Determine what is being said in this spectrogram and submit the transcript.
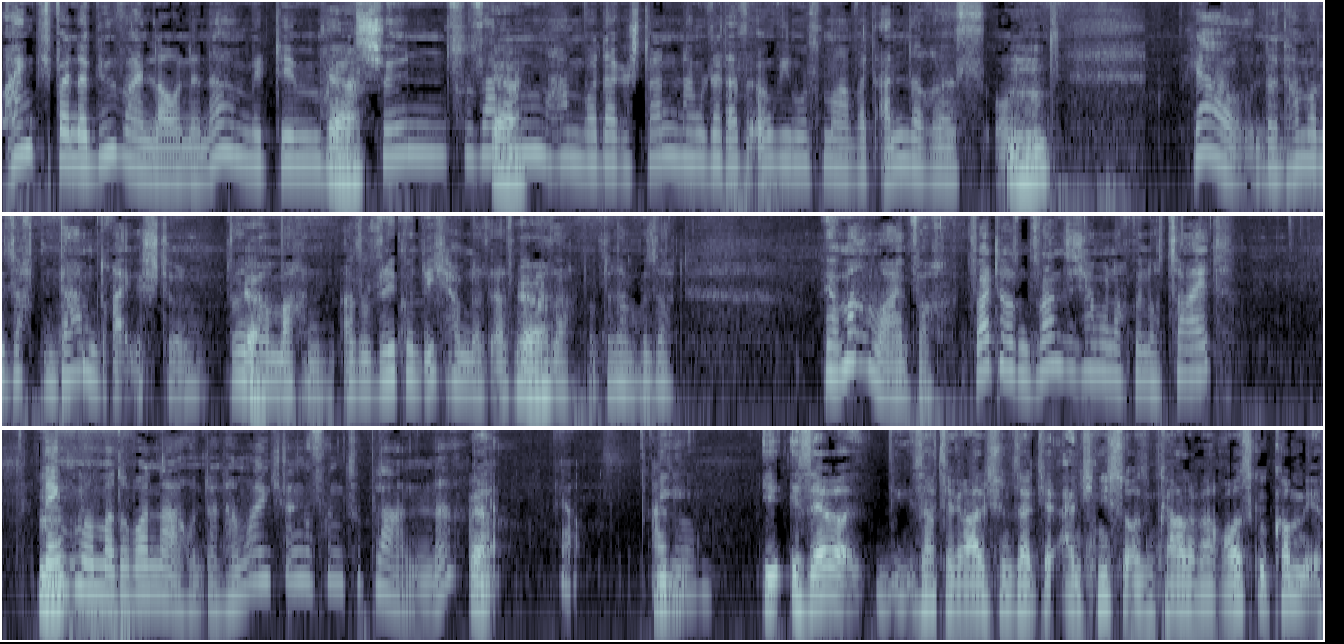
eigentlich bei einer Glühweinlaune, ne? Mit dem Ja. Hans Schön zusammen haben wir da gestanden, haben gesagt, also irgendwie muss mal was anderes. Und Mhm. Ja, und dann haben wir gesagt, ein Damendreigestirn würden Ja. wir machen. Also Silke und ich haben das erstmal Ja. gesagt. Und dann haben wir gesagt, ja, machen wir einfach. 2020 haben wir noch genug Zeit. Mhm. Denken wir mal drüber nach. Und dann haben wir eigentlich angefangen zu planen, ne? Ja. Ja, Wie, also ihr, ihr selber, wie gesagt ja gerade schon, seid ja eigentlich nicht so aus dem Karneval rausgekommen. Ihr,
